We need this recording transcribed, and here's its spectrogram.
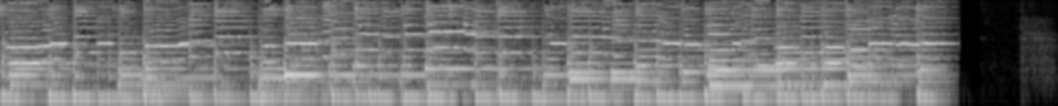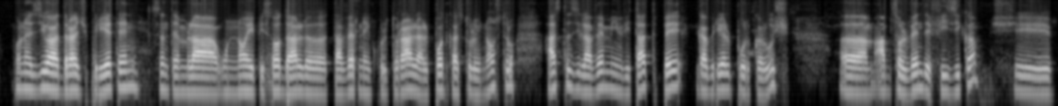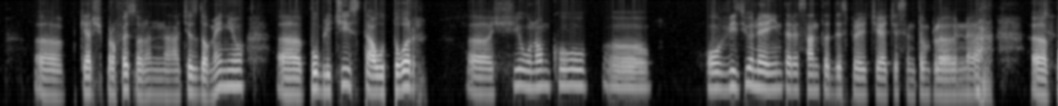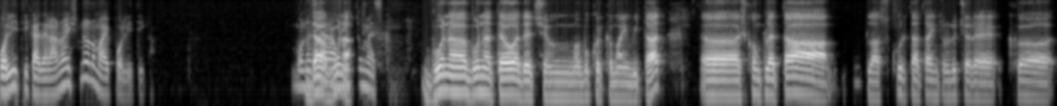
Bună ziua, dragi prieteni! Suntem la un nou episod al uh, Tavernei Culturale, al podcastului nostru. Astăzi îl avem invitat pe Gabriel Purcăruș, uh, absolvent de fizică și uh, chiar și profesor în acest domeniu, publicist, autor și un om cu o viziune interesantă despre ceea ce se întâmplă în politica de la noi și nu numai politica. Bună da, seara, bună. mulțumesc! Bună, bună Teo, deci mă bucur că m-ai invitat. Uh, și completa la scurta ta introducere că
